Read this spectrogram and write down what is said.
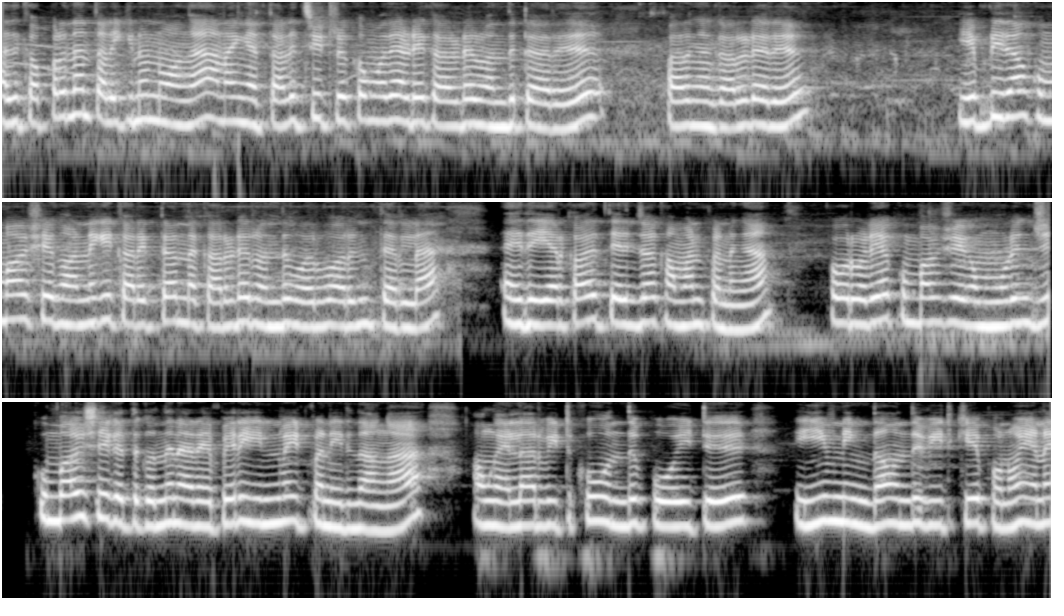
அதுக்கப்புறம் தான் தெளிக்கணும்னுவாங்க. ஆனால் இங்கே தெளிச்சிட்டு இருக்கும் போதே அப்படியே கருடர் வந்துட்டார். பாருங்கள் கருடர் எப்படி தான் கும்பாபிஷேகம்? அன்னைக்கு கரெக்டாக அந்த கருடர் வந்து வருவாருன்னு தெரில இது யாருக்காவது தெரிஞ்சால் கமெண்ட் பண்ணுங்கள் இப்போ ஒரு வழியாக கும்பாபிஷேகம் முடிஞ்சு கும்பாபிஷேகத்துக்கு வந்து நிறைய பேர் இன்வைட் பண்ணியிருந்தாங்க. அவங்க எல்லார் வீட்டுக்கும் வந்து போயிட்டு ஈவினிங் தான் வந்து வீட்டுக்கே போனோம். ஏன்னா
